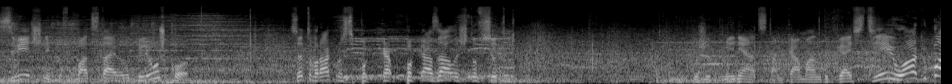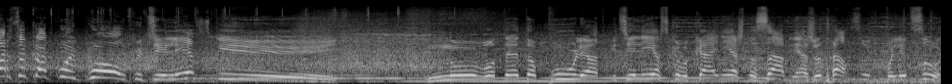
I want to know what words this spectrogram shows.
Свечников подставил клюшку. С этого ракурса показалось, что все-таки будет меняться там команда гостей. У Акбарса какой гол! Котелевский! Ну, вот эта пуля от Котелевского, конечно, сам не ожидал, суть по лицу,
